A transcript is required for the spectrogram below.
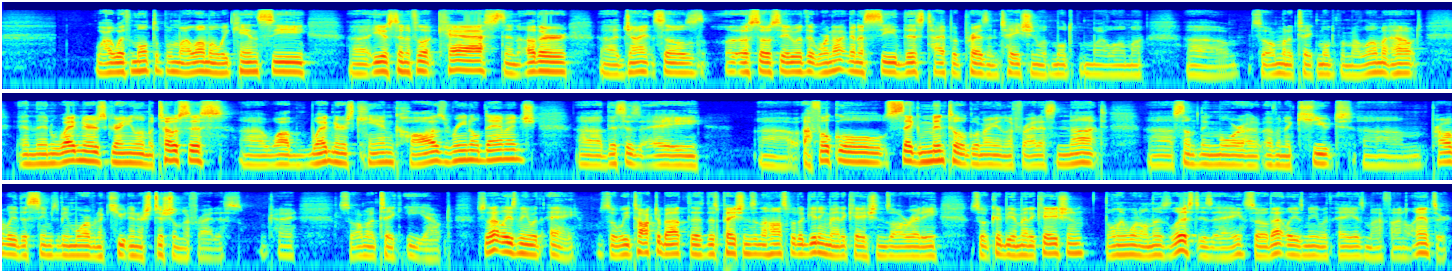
While with multiple myeloma, we can see uh, eosinophilic cast and other uh, giant cells associated with it. We're not going to see this type of presentation with multiple myeloma. Um, so I'm going to take multiple myeloma out. And then Wegener's granulomatosis. Uh, while Wegener's can cause renal damage, uh, this is a uh, a focal segmental glomerulonephritis, not uh, something more of an acute. Um, probably this seems to be more of an acute interstitial nephritis. Okay, so I'm going to take E out. So that leaves me with A. So we talked about the, this patient's in the hospital getting medications already, so it could be a medication. The only one on this list is A, so that leaves me with A as my final answer.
